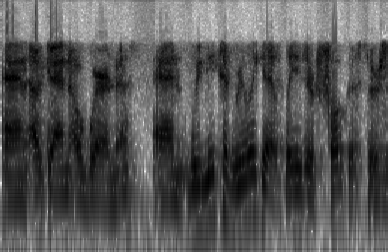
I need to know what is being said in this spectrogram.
And again, awareness. And we need to really get laser focused. There's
